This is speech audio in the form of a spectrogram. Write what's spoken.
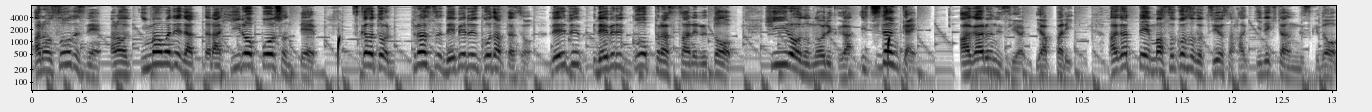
あの、そうですね。あの、今までだったらヒーローポーションって、使うと、プラスレベル5だったんですよ。レベル5プラスされると、ヒーローの能力が1段階上がるんですよ、やっぱり。上がって、まあ、そこそこ強さ発揮できたんですけど、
